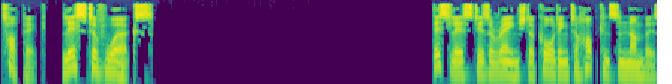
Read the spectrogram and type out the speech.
Topic List of works This list is arranged according to Hopkinson numbers,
